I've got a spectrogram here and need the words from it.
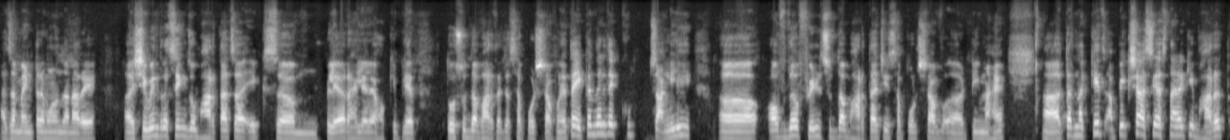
ॲज अ मेंटर म्हणून जाणार आहे. शिवेंद्र सिंग जो भारताचा एक प्लेअर राहिलेला आहे हॉकी प्लेअर तो सुद्धा भारताच्या सपोर्ट होऊन तर एकंदरीत एक खूप चांगली ऑफ द फील्ड सुद्धा भारताची सपोर्ट स्टाफ टीम आहे. तर नक्कीच अपेक्षा अशी असणार आहे की भारत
